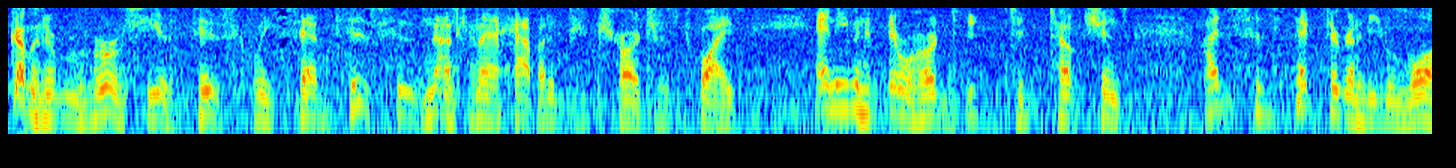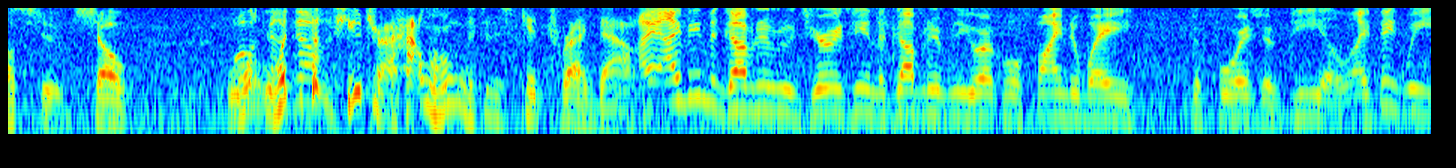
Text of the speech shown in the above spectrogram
Governor Murphy has basically said this is not going to happen if you charge us twice. And even if there were deductions, I suspect there are going to be lawsuits. So well, What's no, the future? How long does this get dragged out? I, I, think the governor of New Jersey and the governor of New York will find a way to forge a deal. I think we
